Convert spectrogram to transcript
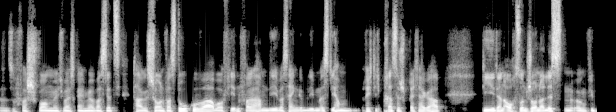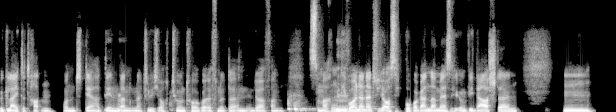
äh, so verschwommen. Ich weiß gar nicht mehr, was jetzt Tagesschau und was Doku war, aber auf jeden Fall haben die, was hängen geblieben ist, die haben richtig Pressesprecher gehabt, die dann auch so einen Journalisten irgendwie begleitet hatten. Und der hat denen Mhm. dann natürlich auch Tür und Tor geöffnet, da in den Dörfern das zu machen. Mhm. Die wollen dann natürlich auch sich propagandamäßig irgendwie darstellen. Hm.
